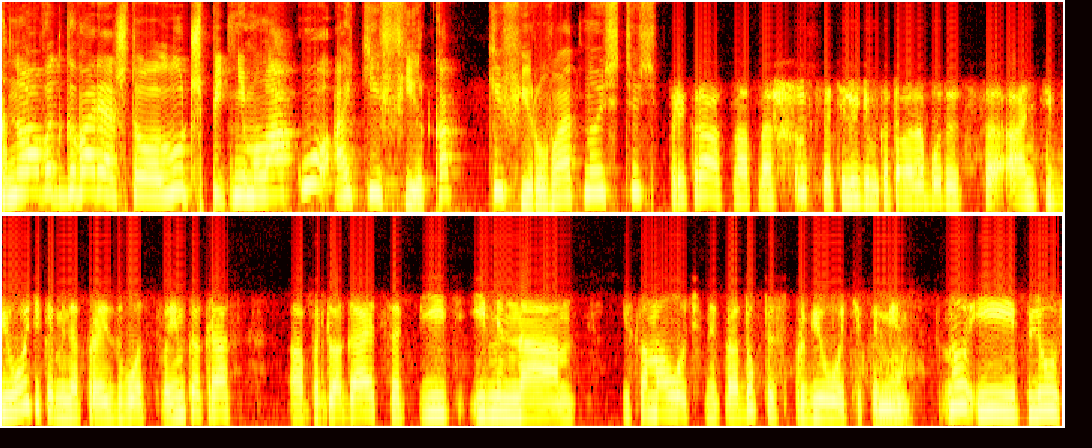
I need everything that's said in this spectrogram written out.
Ну а вот говорят, что лучше пить не молоко, а кефир. Как к кефиру вы относитесь? Прекрасно отношусь. Кстати, людям, которые работают с антибиотиками на производство, им как раз а, предлагается пить именно кисломолочные продукты с пробиотиками. Ну и плюс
